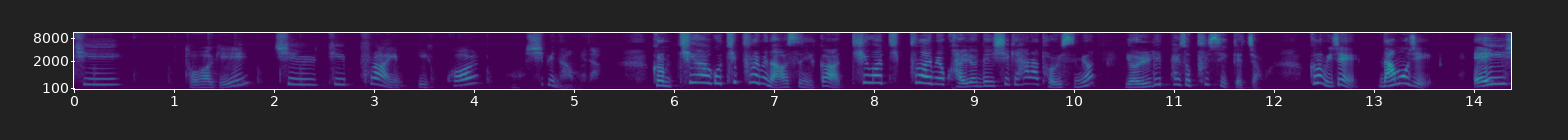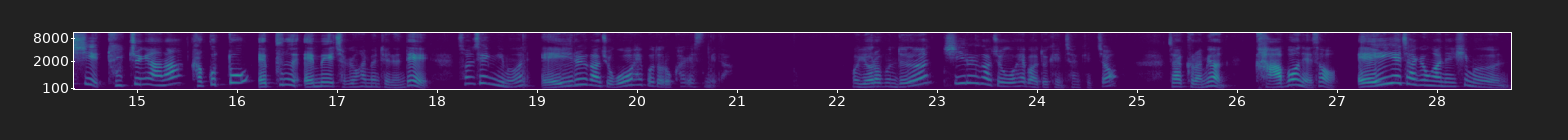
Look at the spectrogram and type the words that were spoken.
T 더하기 7t 프라임 이퀄 10이 나옵니다. 그럼 t하고 t 프라임이 나왔으니까 t와 t 프라임에 관련된 식이 하나 더 있으면 연립해서 풀 수 있겠죠. 그럼 이제 나머지 A, C 둘 중에 하나 갖고 또 F는 M에 적용하면 되는데 선생님은 A를 가지고 해보도록 하겠습니다. 어, 여러분들은 C를 가지고 해봐도 괜찮겠죠? 자 그러면 가번에서 A에 작용하는 힘은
